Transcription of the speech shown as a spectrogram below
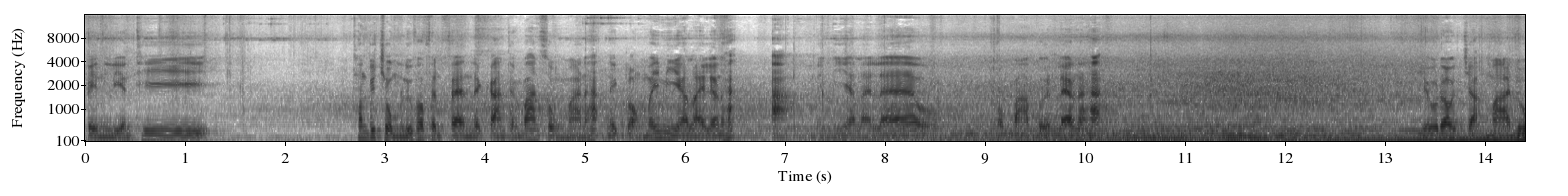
เป็นเหรียญที่ท่านผู้ชมหรือว่าแฟนๆรายการทางบ้านส่งมานะฮะในกล่องไม่มีอะไรแล้วนะฮะอะไม่มีอะไรแล้วปาป่าเปิดแล้วนะฮะเดี๋ยวเราจะมาดู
